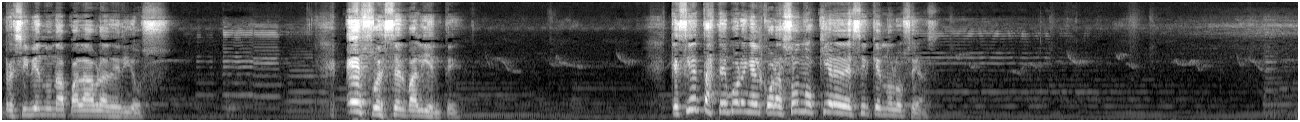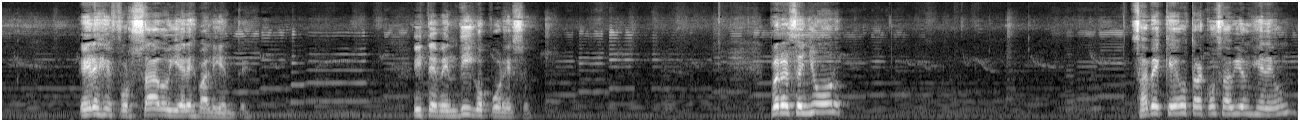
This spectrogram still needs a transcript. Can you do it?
recibiendo una palabra de Dios. Eso es ser valiente. Que sientas temor en el corazón no quiere decir que no lo seas. Eres esforzado y eres valiente. Y te bendigo por eso. Pero el Señor, ¿sabe qué otra cosa vio en Gedeón?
